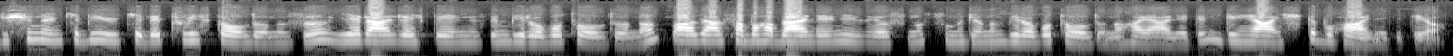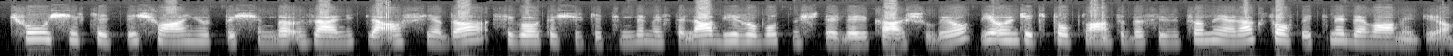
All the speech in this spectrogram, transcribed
Düşünün ki bir ülkede turist olduğunuzu, yerel rehberinizin bir robot olduğunu, bazen sabah haberlerini izliyorsunuz, sunucunun bir robot olduğunu hayal edin. Dünya işte bu hale gidiyor. Çoğu şirkette şu an yurt dışında özellikle Asya'da sigorta şirketinde mesela bir robot müşterileri karşılıyor. Bir önceki toplantıda sizi tanıyarak sohbetine devam ediyor.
